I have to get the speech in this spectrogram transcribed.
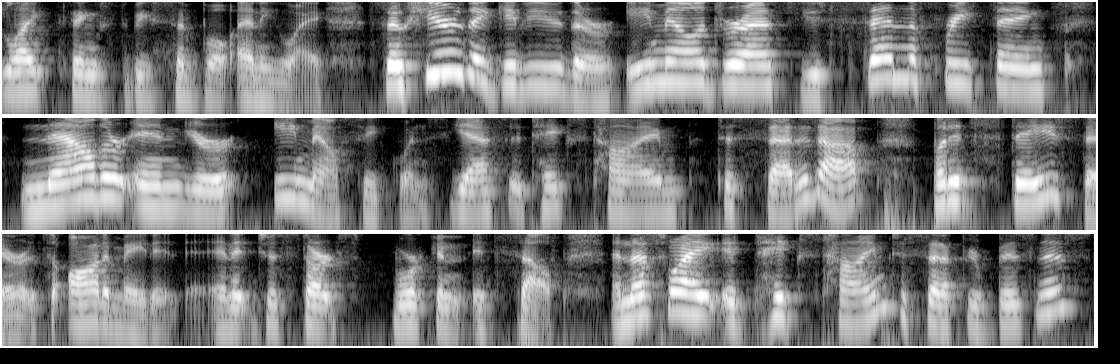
like things to be simple anyway. So here they give you their email address. You send the free thing. Now they're in your email sequence. Yes it takes time to set it up but it stays there. It's automated and it just starts working itself. And that's why it takes time to set up your business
